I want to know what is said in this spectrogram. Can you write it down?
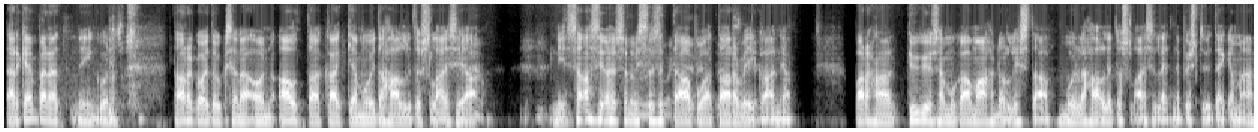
tärkeimpänä niin kuin, tarkoituksena on auttaa kaikkia muita hallituslaisia niissä asioissa, missä sitten apua tarviikaan. Ja parhaan kykynsä mukaan mahdollistaa muille hallituslaisille, että ne pystyy tekemään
